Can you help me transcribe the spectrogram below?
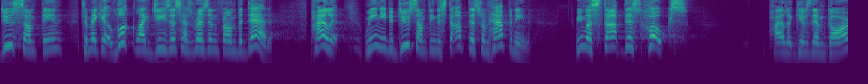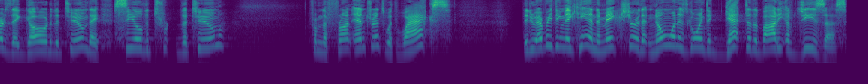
do something to make it look like Jesus has risen from the dead. Pilate, we need to do something to stop this from happening. We must stop this hoax. Pilate gives them guards. They go to the tomb. They seal the, tr- the tomb from the front entrance with wax. They do everything they can to make sure that no one is going to get to the body of Jesus.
